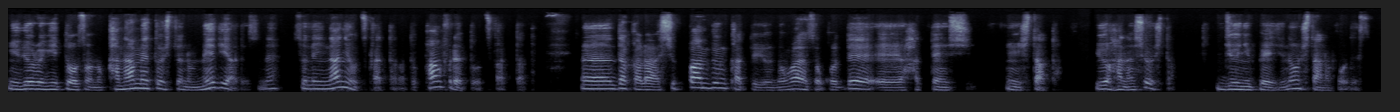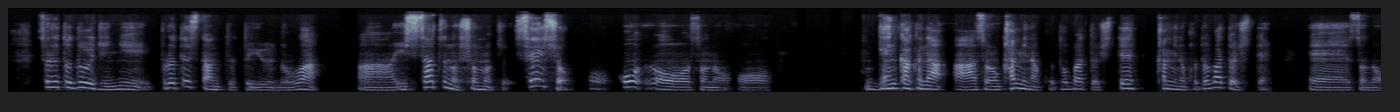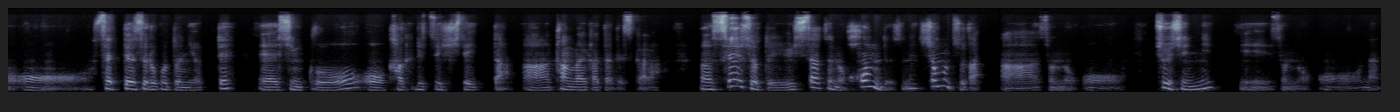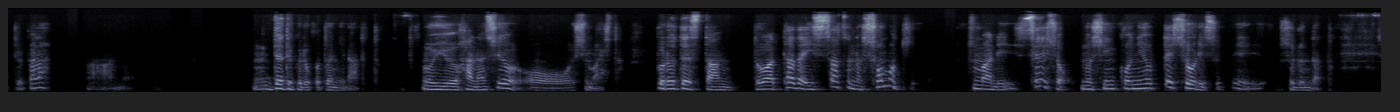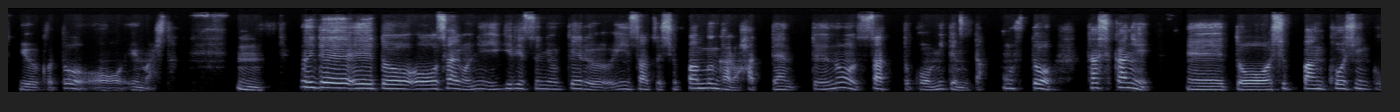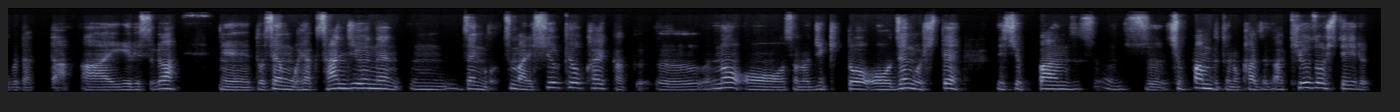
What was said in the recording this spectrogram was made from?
イデオロギー闘争の要としてのメディアですね。それに何を使ったかと、パンフレットを使ったと。えー、だから出版文化というのがそこで、えー、発展ししたという話をした。12ページの下の方です。それと同時に、プロテスタントというのは、あ一冊の書物、聖書をその厳格なあその神の言葉として、神の言葉として、えー、その設定することによって、信仰を確立していった考え方ですから、聖書という一冊の本ですね、書物がその中心に、その、なんていうかな、あの出てくることになると。いう話をしました。プロテスタントはただ一冊の書物、つまり聖書の信仰によって勝利するんだということを言いました。うん、それで、えーと、最後にイギリスにおける印刷出版文化の発展というのをさっとこう見てみた。そうすると、確かに、えーと、出版後進国だったあイギリスが、えー、と1530年前後、つまり宗教改革のその時期と前後して、出版、出版物の数が急増している。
